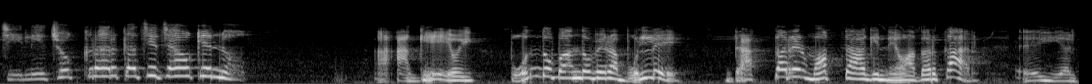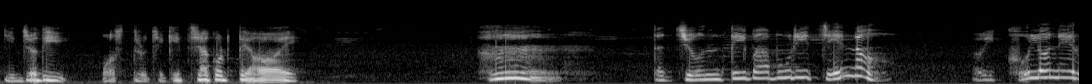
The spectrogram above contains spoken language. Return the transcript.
ছেলে ছোকরার কাছে যাও কেন? আগে ওই বন্ধু বান্ধবেরা বললে ডাক্তারের মতটা আগে নেওয়া দরকার। এই আর কি যদি অস্ত্র চিকিৎসা করতে হয়। হুম তা জন্তি বাবুরই চেন? ওই খুলনের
